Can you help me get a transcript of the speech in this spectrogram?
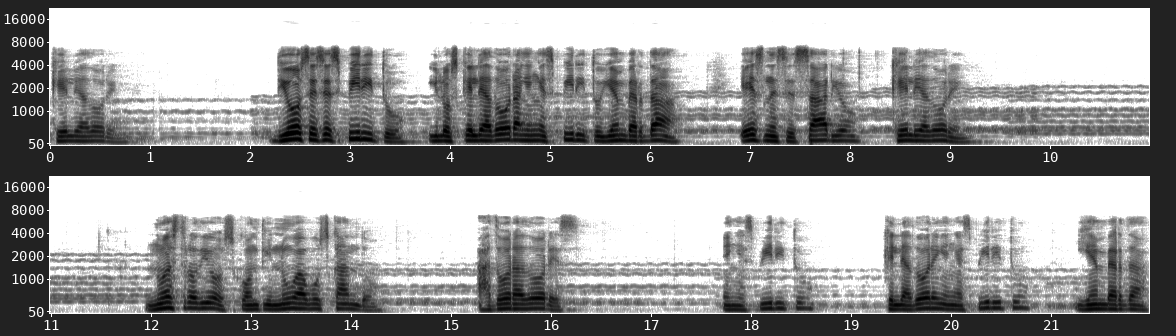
que le adoren. Dios es espíritu y los que le adoran en espíritu y en verdad es necesario que le adoren. Nuestro Dios continúa buscando adoradores en espíritu, que le adoren en espíritu y en verdad.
